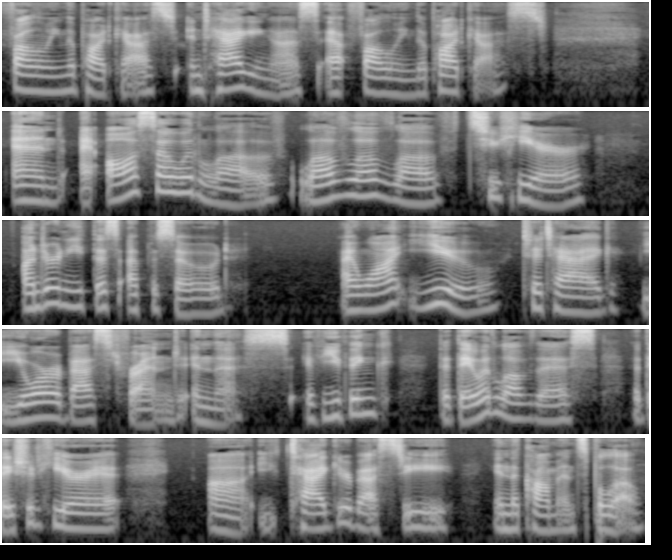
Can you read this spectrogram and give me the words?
following the podcast and tagging us at following the podcast. And I also would love, love, love, love to hear underneath this episode. I want you to tag your best friend in this. If you think that they would love this, that they should hear it, uh, tag your bestie in the comments below.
